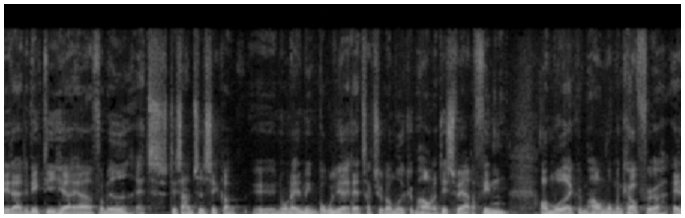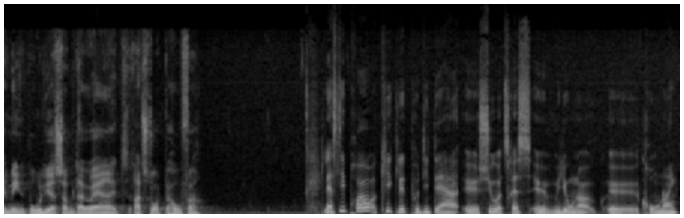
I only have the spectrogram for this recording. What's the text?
det, der er det vigtige her, er at få med, at det samtidig sikrer øh, nogle almindelige boliger i et attraktivt område i København, og det er svært at finde områder i København, hvor man kan opføre almindelige boliger, som der jo er et ret stort behov for. Lad os lige prøve at kigge lidt på de der øh, 67 øh, millioner øh, kroner. Ikke?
